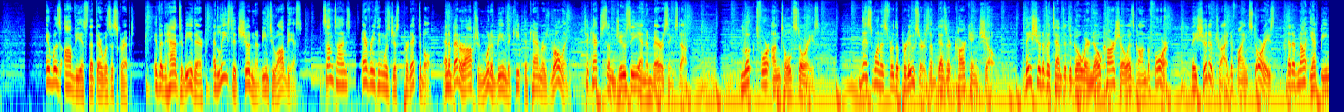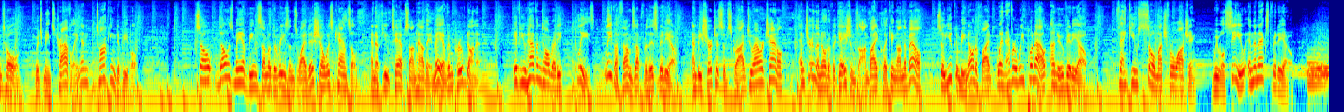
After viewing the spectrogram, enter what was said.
It was obvious that there was a script. If it had to be there, at least it shouldn't have been too obvious. Sometimes everything was just predictable, and a better option would have been to keep the cameras rolling to catch some juicy and embarrassing stuff. Looked for untold stories. This one is for the producers of Desert Car King show. They should have attempted to go where no car show has gone before. They should have tried to find stories that have not yet been told, which means traveling and talking to people. So, those may have been some of the reasons why this show was cancelled, and a few tips on how they may have improved on it. If you haven't already, please leave a thumbs up for this video, and be sure to subscribe to our channel and turn the notifications on by clicking on the bell so you can be notified whenever we put out a new video. Thank you so much for watching. We will see you in the next video.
